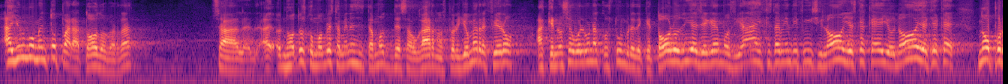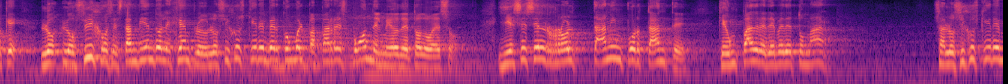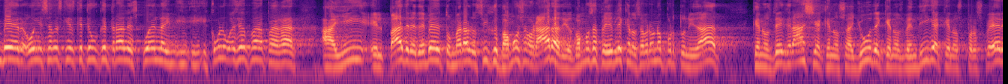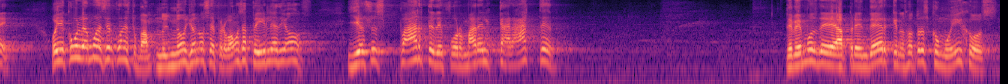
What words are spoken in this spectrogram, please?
Hay un momento para todo, ¿verdad? O sea, nosotros como hombres también necesitamos desahogarnos, pero yo me refiero a que no se vuelva una costumbre de que todos los días lleguemos y, ay, es que está bien difícil, no, y es que aquello, no, y es que aquello. No, porque los hijos están viendo el ejemplo, los hijos quieren ver cómo el papá responde en medio de todo eso. Y ese es el rol tan importante que un padre debe de tomar. O sea, los hijos quieren ver, oye, ¿sabes qué? Es que tengo que entrar a la escuela y, cómo le voy a hacer para pagar. Ahí el padre debe de tomar a los hijos, vamos a orar a Dios, vamos a pedirle que nos abra una oportunidad, que nos dé gracia, que nos ayude, que nos bendiga, que nos prospere. Oye, ¿cómo le vamos a hacer con esto? No, yo no sé, pero vamos a pedirle a Dios. Y eso es parte de formar el carácter. Debemos de aprender que nosotros como hijos,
